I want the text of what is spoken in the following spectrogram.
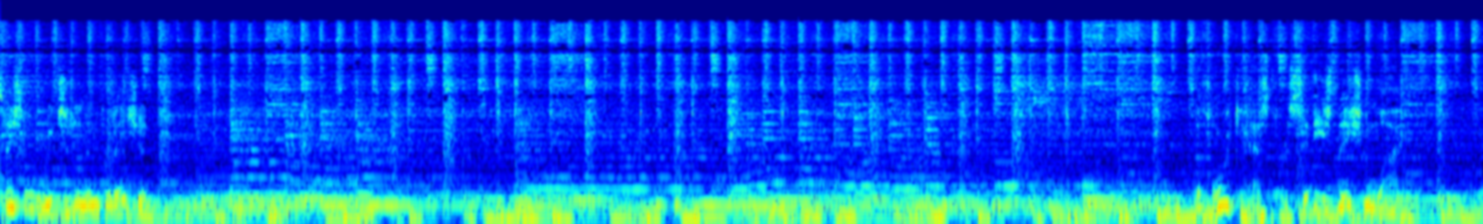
Special regional information. The forecast for cities nationwide.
